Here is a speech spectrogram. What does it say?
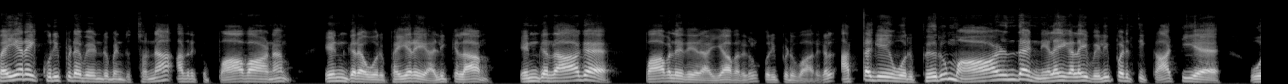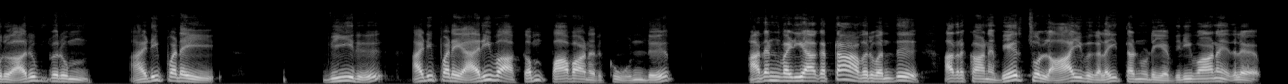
பெயரை குறிப்பிட வேண்டும் என்று சொன்னால் அதற்கு பாவாணம் என்கிற ஒரு பெயரை அளிக்கலாம் என்கிறதாக பாவலரேர் ஐயா அவர்கள் குறிப்பிடுவார்கள். அத்தகைய ஒரு பெரும் ஆழ்ந்த நிலைகளை வெளிப்படுத்தி காட்டிய ஒரு அரும்பெரும் அடிப்படை வீறு அடிப்படை அறிவாக்கம் பாவாணருக்கு உண்டு. அதன் வழியாகத்தான் அவர் வந்து அதற்கான வேர்ச்சொல் ஆய்வுகளை தன்னுடைய விரிவான இதில்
